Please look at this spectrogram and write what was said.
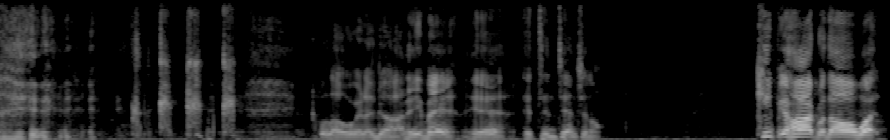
Glory to God. Amen. Yeah, it's intentional. Keep your heart with all what?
